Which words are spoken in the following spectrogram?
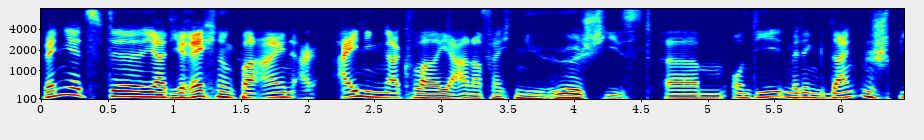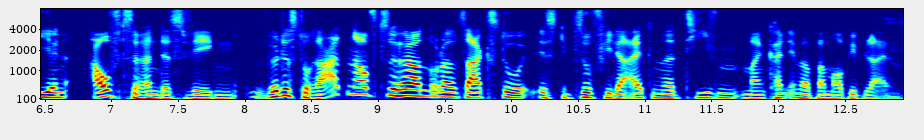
Wenn jetzt äh, ja die Rechnung bei ein, einigen Aquarianer vielleicht in die Höhe schießt ähm, und die mit den Gedanken spielen, aufzuhören deswegen, würdest du raten aufzuhören oder sagst du, es gibt so viele Alternativen, man kann immer beim Hobby bleiben?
